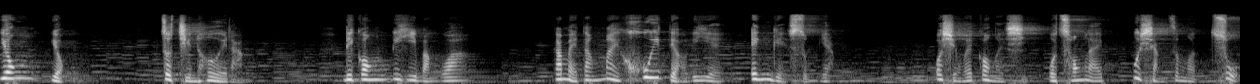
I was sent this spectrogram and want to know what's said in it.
拥有做真好诶人。你讲你希望我，敢会当卖毁掉你诶演艺事业？我想要讲诶是，我从来不想这么做，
